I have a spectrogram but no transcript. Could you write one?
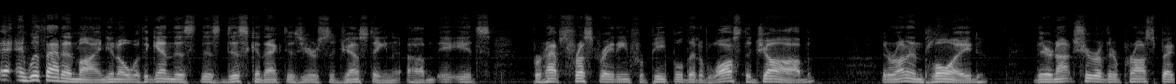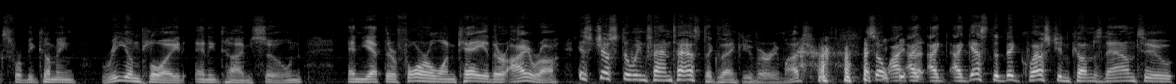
And with that in mind, you know, with again this this disconnect as you're suggesting, um, it's perhaps frustrating for people that have lost a job, they're unemployed, they're not sure of their prospects for becoming reemployed anytime soon, and yet their 401k, their IRA, is just doing fantastic. Thank you very much. So yeah. I, I, I guess the big question comes down to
